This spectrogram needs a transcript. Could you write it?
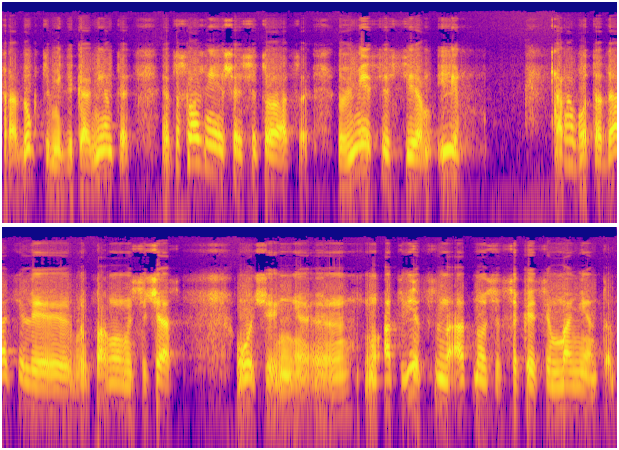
продукты, медикаменты. Это сложнейшая ситуация. Вместе с тем и работодатели, по-моему, сейчас очень э, ну, ответственно относятся к этим моментам.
